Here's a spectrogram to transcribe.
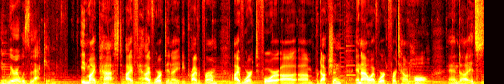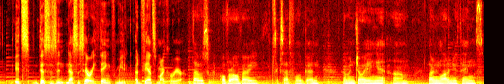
in where I was lacking. In my past, I've, I've worked in a, a private firm, I've worked for uh, um, production, and now I've worked for a town hall. And uh, it's, it's, this is a necessary thing for me to advance in my career. That was overall very successful, good. I'm enjoying it, um, learning a lot of new things.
